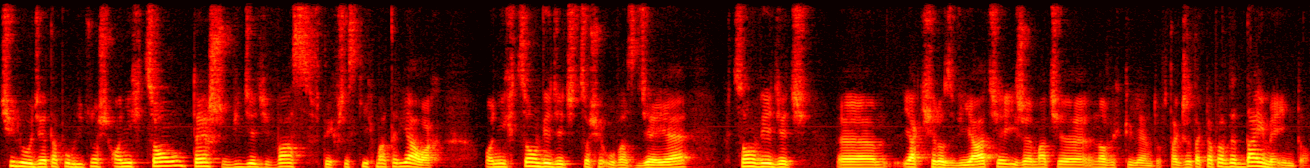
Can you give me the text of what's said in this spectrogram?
ci ludzie, ta publiczność, oni chcą też widzieć Was w tych wszystkich materiałach. Oni chcą wiedzieć, co się u Was dzieje, chcą wiedzieć, e, jak się rozwijacie i że macie nowych klientów. Także tak naprawdę dajmy im to.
